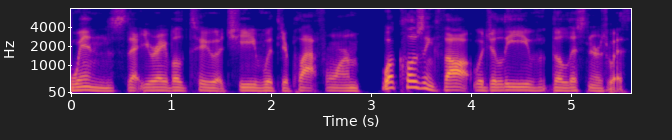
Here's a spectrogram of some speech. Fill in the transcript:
wins that you're able to achieve with your platform. What closing thought would you leave the listeners with?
